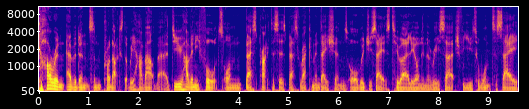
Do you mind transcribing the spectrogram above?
current evidence and products that we have out there, do you have any thoughts on best practices, best recommendations, or would you say it's too early on in the research for you to want to say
